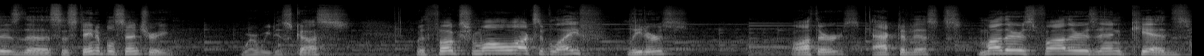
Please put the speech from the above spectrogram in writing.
is the Sustainable Century, where we discuss with folks from all walks of life leaders, authors, activists, mothers, fathers, and kids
